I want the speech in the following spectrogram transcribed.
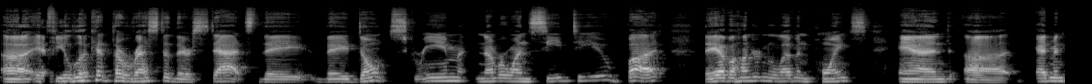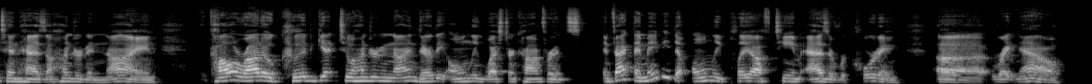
Uh, if you look at the rest of their stats, they they don't scream number one seed to you, but they have 111 points, and uh, Edmonton has 109. Colorado could get to 109. They're the only Western Conference. In fact, they may be the only playoff team as of recording uh, right now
